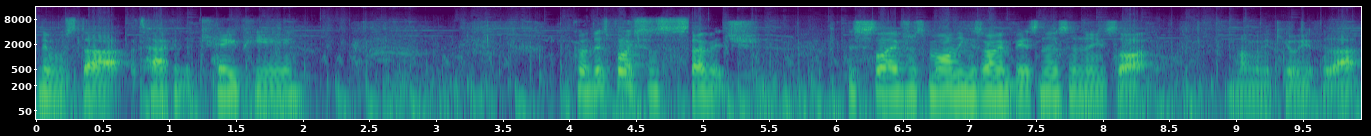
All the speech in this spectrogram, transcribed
then we'll start attacking the keep here. God, this bloke's just savage. This slave's just minding his own business and he's like, I'm not going to kill you for that.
